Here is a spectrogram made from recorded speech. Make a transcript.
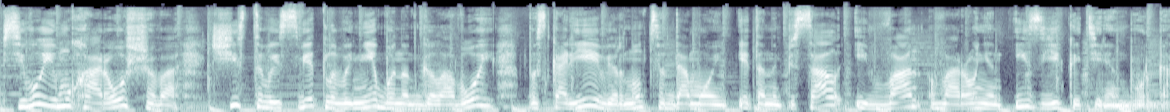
Всего ему хорошего, чистого и светлого неба над головой, поскорее вернуться домой. Это написал Иван Воронин из Екатеринбурга.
